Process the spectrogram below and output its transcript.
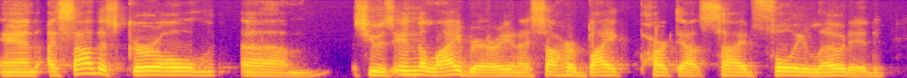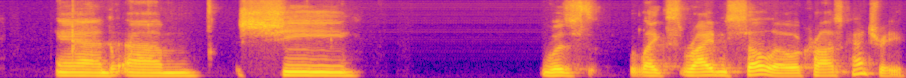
And i saw this girl um, she was in the library and i saw her bike parked outside fully loaded. And um, she was like riding solo across country.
